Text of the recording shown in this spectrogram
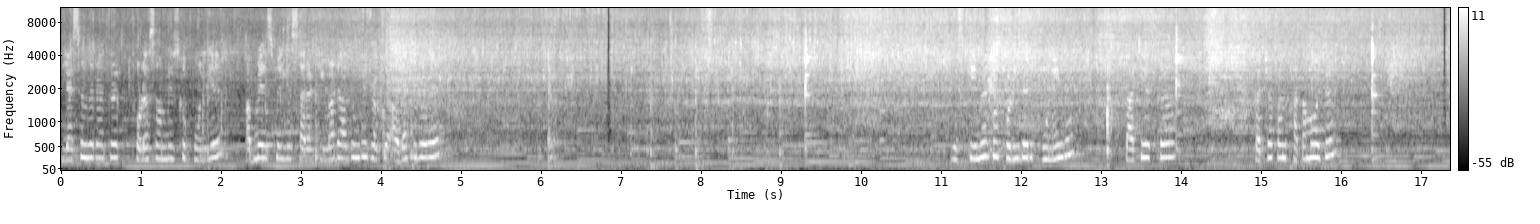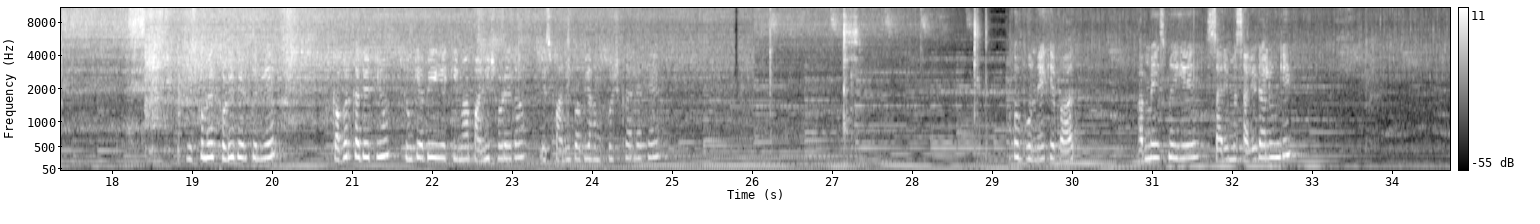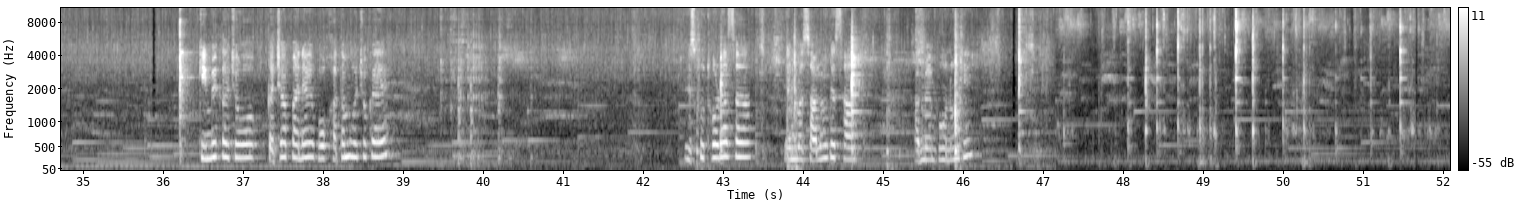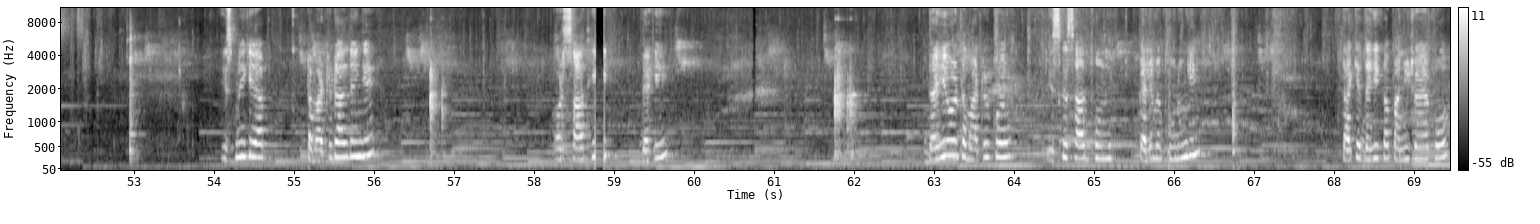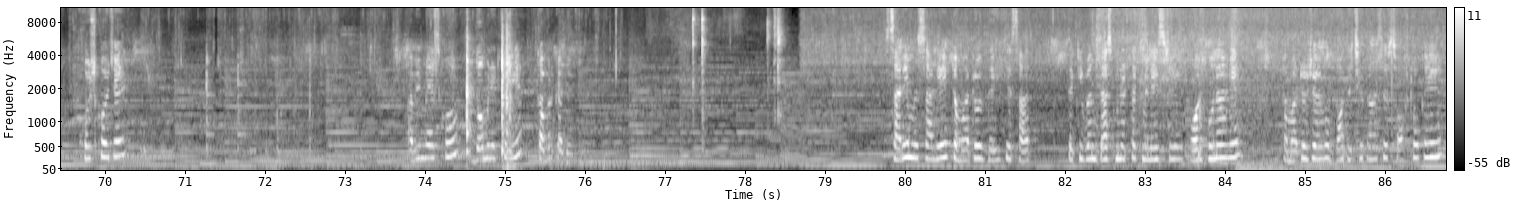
लहसुन अदरक थोड़ा सा हमने इसको भून लिया अब मैं इसमें ये सारा कीमा डाल दूँगी, जो कि आधा किलो है। इस कीमे को थोड़ी देर भूनेंगे, ताकि इसका कच्चापन ख़त्म हो जाए। इसको मैं थोड़ी देर के लिए कवर कर देती हूँ, क्योंकि अभी ये कीमा पानी छोड़ेगा। इस पानी को अभी हम खुश कर लेते हैं। को भूनने के बाद अब मैं इसमें ये सारे मसाले डालूँगी। कीमे का जो कच्चापन है वो ख़त्म हो चुका है। इसको थोड़ा सा इन मसालों के साथ अब मैं भूनूँगी। इसमें कि आप टमाटर डाल देंगे और साथ ही दही। दही और टमाटर को इसके साथ भून, पहले मैं भूनूँगी, ताकि दही का पानी जो है वो खुश्क हो जाए। अभी मैं इसको दो मिनट के लिए कवर कर देती हूँ। सारे मसाले टमाटर और दही के साथ तकरीबन 10 मिनट तक मैंने इसे और भुना है। टमाटर जो है वो बहुत अच्छी तरह से सॉफ्ट हो गए हैं।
